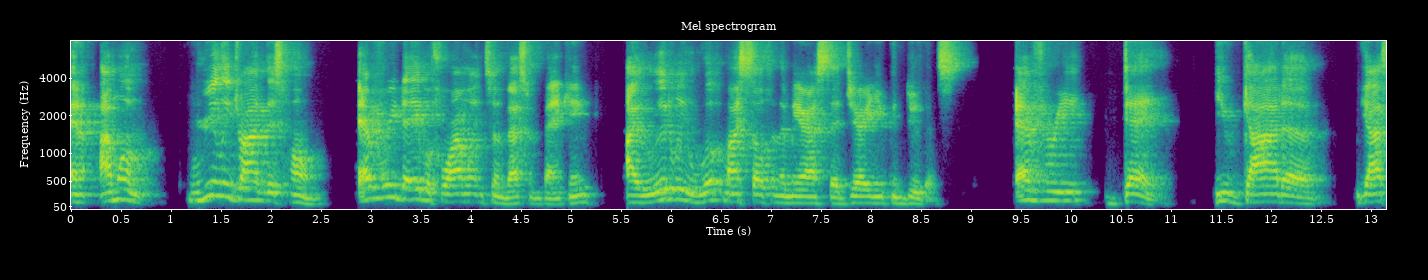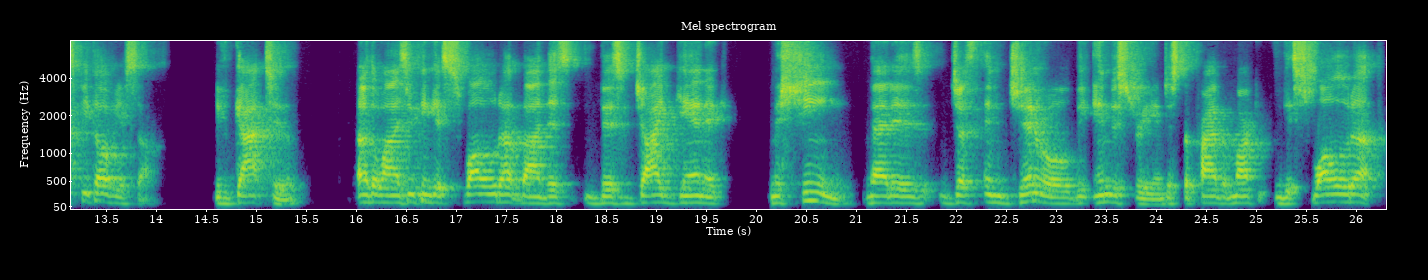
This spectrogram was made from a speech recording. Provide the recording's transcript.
and i'm going to really drive this home every day before I went into investment banking, I literally looked myself in the mirror. I said, Jerry, you can do this. Every day, you gotta, you gotta speak over yourself. You've got to. Otherwise, you can get swallowed up by this, this gigantic machine that is just in general the industry and just the private market can get swallowed up.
